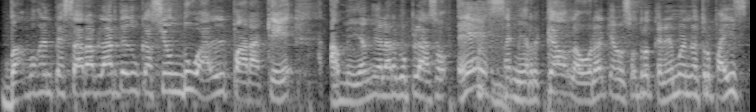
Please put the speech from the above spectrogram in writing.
vamos a empezar a hablar de educación dual para que a mediano y a largo plazo ese mercado laboral que nosotros tenemos en nuestro país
